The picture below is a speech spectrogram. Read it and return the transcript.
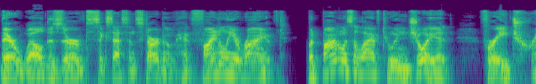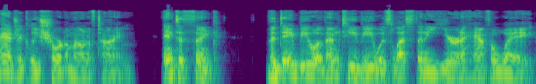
Their well deserved success and stardom had finally arrived, but Bon was alive to enjoy it for a tragically short amount of time. And to think, the debut of MTV was less than a year and a half away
